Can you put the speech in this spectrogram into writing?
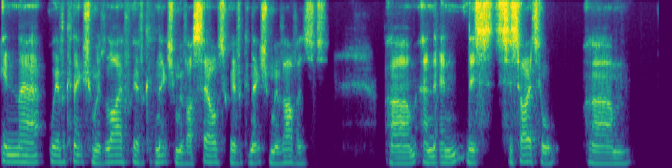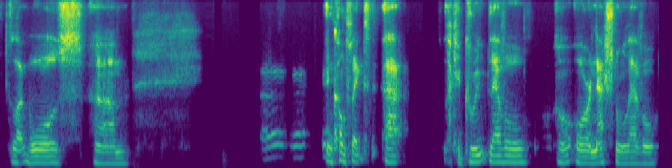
in that we have a connection with life, we have a connection with ourselves, we have a connection with others. Um, and then this societal, um, like wars um, and conflict at like a group level or, or, a national level,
